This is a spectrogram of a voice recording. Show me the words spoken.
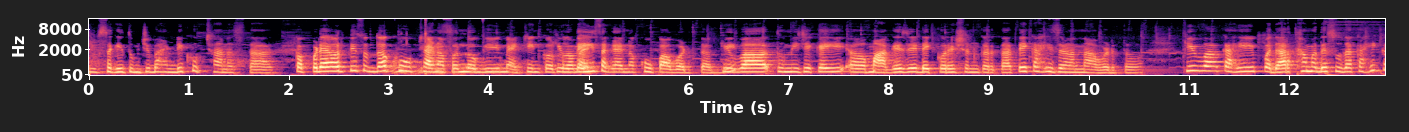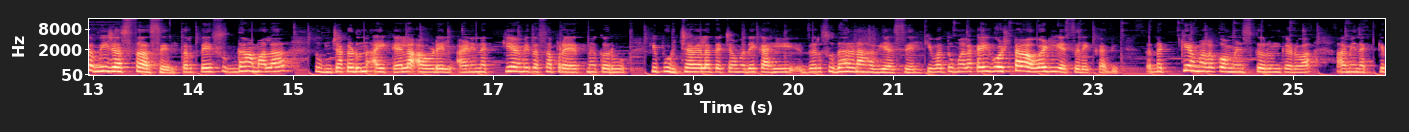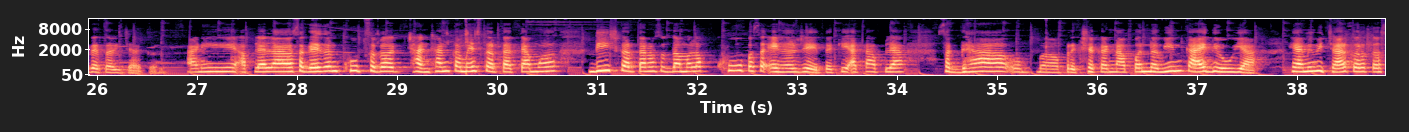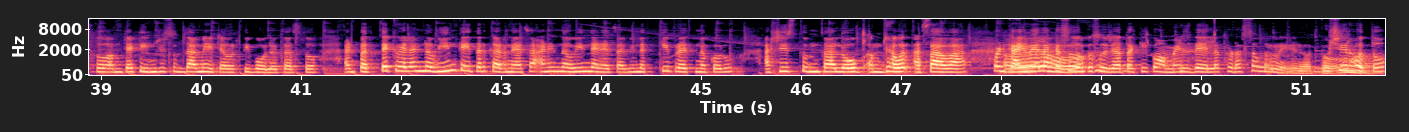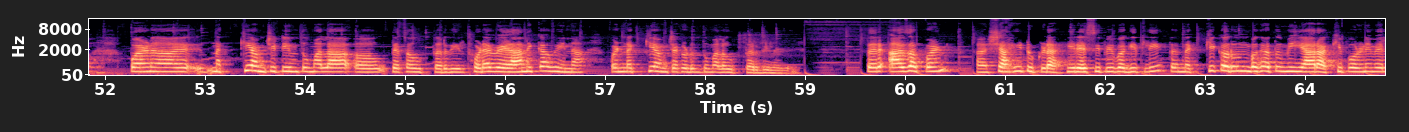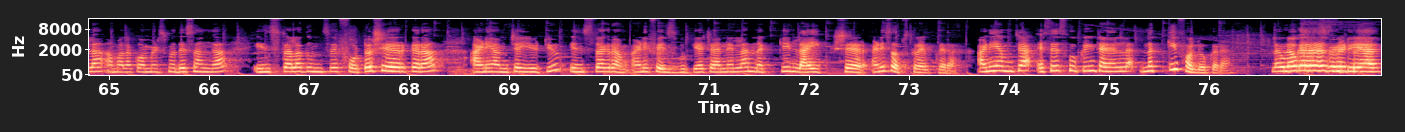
सगळी तुमची भांडी खूप छान असतात कपड्यावरती सुद्धा खूप छान आपण दोघी मॅचिंग करतो सगळ्यांना खूप आवडतं. किंवा तुम्ही जे काही मागे जे डेकोरेशन करता ते काही जणांना आवडतं किंवा काही पदार्थामध्ये सुद्धा काही कमी जास्त असेल तर ते सुद्धा आम्हाला तुमच्याकडून ऐकायला आवडेल. आणि नक्की आम्ही तसा प्रयत्न करू की पुढच्या वेळेला त्याच्यामध्ये काही जर सुधारणा हवी असेल किंवा तुम्हाला काही गोष्ट आवडली असेल एखादी तर नक्की आम्हाला कॉमेंट्स करून कळवा. आम्ही नक्की त्याचा विचार करू. आणि आपल्याला सगळेजण खूप सगळं छान छान कमेंट्स करतात. त्यामुळं डिश करताना सुद्धा मला खूप असं एनर्जी येतं की आता आपल्या सगळ्या प्रेक्षकांना आपण नवीन काय देऊया? हे आम्ही विचार करत असतो आमच्या टीमशी सुद्धा आम्ही ह्याच्यावरती बोलत असतो आणि प्रत्येक वेळेला नवीन काहीतरी करण्याचा आणि नवीन देण्याचा आम्ही नक्की प्रयत्न करू अशीच तुमचा लोभ आमच्यावर असावा पण काही वेळेला. कसं होतं सुजाता की कॉमेंट्स द्यायला थोडासा. उशीर हो. होतो पण नक्की आमची टीम तुम्हाला त्याचं उत्तर देईल थोड्या वेळाने का होईना पण नक्की आमच्याकडून तुम्हाला उत्तर दिलं जाईल तर आज आपण शाही तुकडा ही रेसिपी बघितली. तर नक्की करून बघा तुम्ही या राखी पौर्णिमेला. आम्हाला कॉमेंट्समध्ये सांगा. इन्स्टाला तुमचे फोटो शेअर करा आणि आमच्या यूट्यूब इंस्टाग्राम आणि फेसबुक या चॅनेलला नक्की लाईक शेअर आणि सबस्क्राईब करा. आणि आमच्या एस एस कुकिंग चॅनलला नक्की फॉलो करा. लवकरच भेटूयात.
